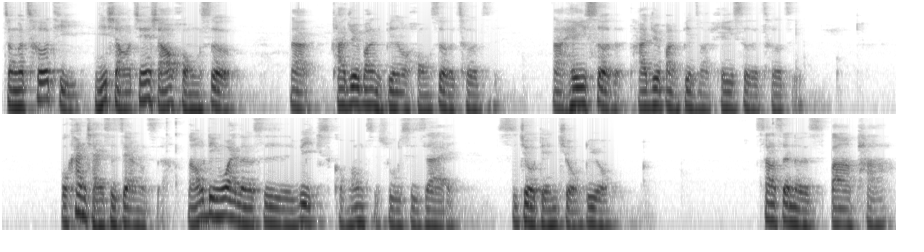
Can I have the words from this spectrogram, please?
整个车体，你想要今天想要红色，那它就会帮你变成红色的车子；那黑色的，它就帮你变成黑色的车子。我看起来是这样子啊。然后另外呢，是 VIX 恐慌指数是在十九点九六，上升了十八趴。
